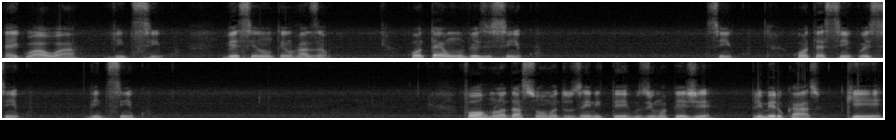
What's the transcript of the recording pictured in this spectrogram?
é igual a 25. Vê se não tenho razão. Quanto é 1 vezes 5? 5. Quanto é 5 vezes 5? 25. Fórmula da soma dos n termos em uma PG. Primeiro caso, Q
